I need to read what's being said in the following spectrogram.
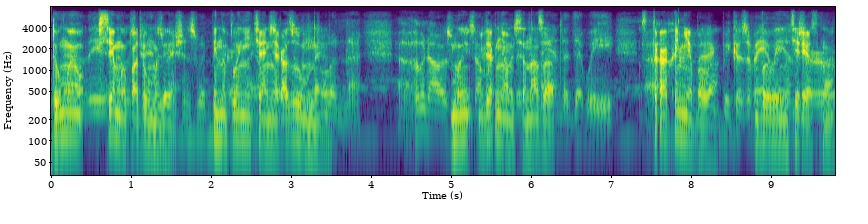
Думаю, все мы подумали, инопланетяне разумные. Мы вернемся назад. Страха не было. Было интересно.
